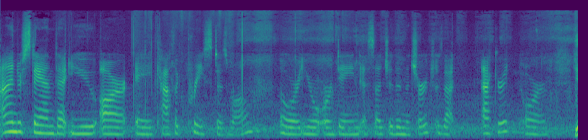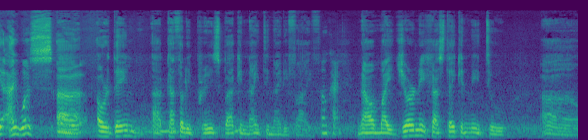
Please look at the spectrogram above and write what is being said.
I understand that you are a Catholic priest as well, or you're ordained as such within the church. Is that accurate, or? Yeah, I was uh, ordained a Catholic priest back in 1995. Okay. Now my journey has taken me to. Uh,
